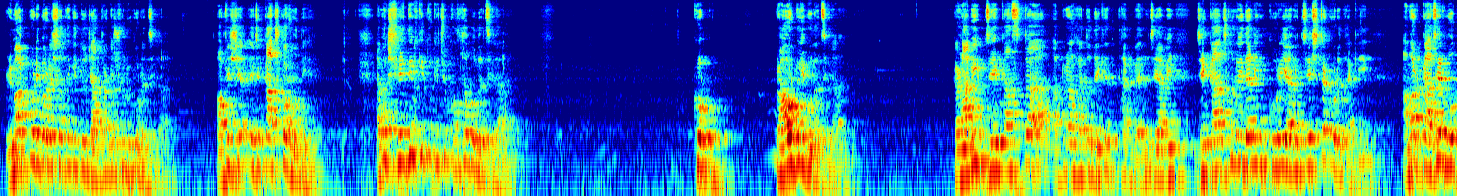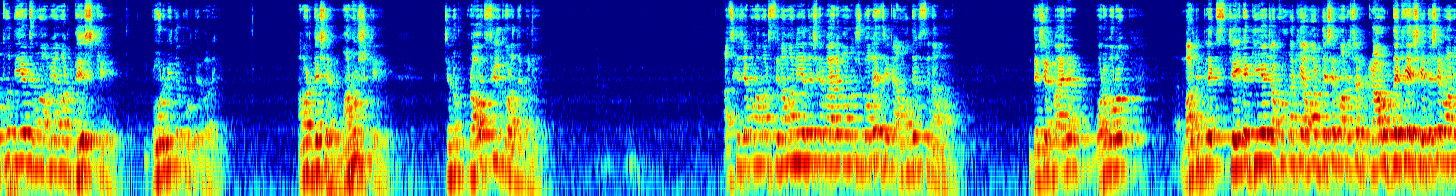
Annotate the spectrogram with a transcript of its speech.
রিমার্ক পরিবারের সাথে কিন্তু যাত্রাটা শুরু করেছিলাম। অফিসিয়াল এই যে কাজকর্ম দিয়ে। এবং সেই দিন কিন্তু কিছু কথা বলেছিলাম। খুব প্রাউডলি বলেছিলাম। কারণ আমি যে কাজটা আপনারা হয়তো দেখে থাকবেন যে আমি যে কাজগুলো ইদানিং করি, আমি চেষ্টা করে থাকি, আমার কাজের মধ্য দিয়ে যেন আমি আমার দেশকে গর্বিত করতে পারি, আমার দেশের মানুষকে যেন প্রাউড ফিল করাতে পারি। আজকে যেমন আমার সিনেমা নিয়ে দেশের বাইরে মানুষ বলে, যেটা আমাদের সিনেমা। দেশের বাইরের বড় বড় মাল্টিপ্লেক্স চেইনে গিয়ে যখন নাকি আমার দেশের মানুষের ক্রাউড দেখে, সে দেশের মানুষ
